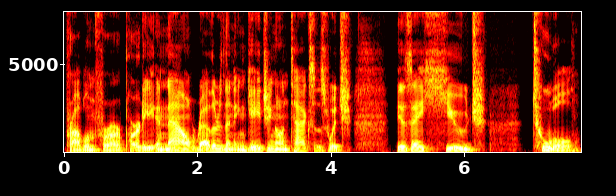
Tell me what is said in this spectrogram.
problem for our party. And now, rather than engaging on taxes, which is a huge tool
